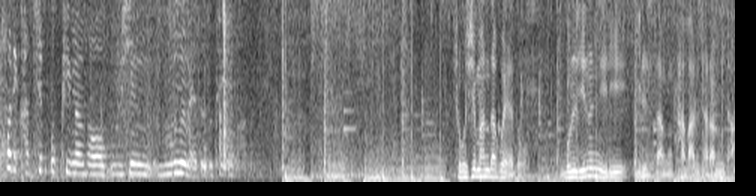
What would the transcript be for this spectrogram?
털이 같이 뽑히면서 물신 무는 애들도 되게 많아요. 조심한다고 해도 물리는 일이 일상 다반사랍니다.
